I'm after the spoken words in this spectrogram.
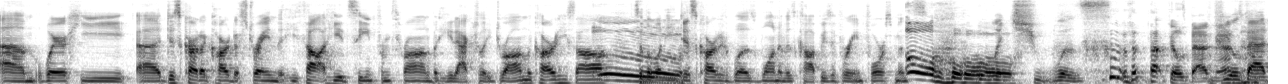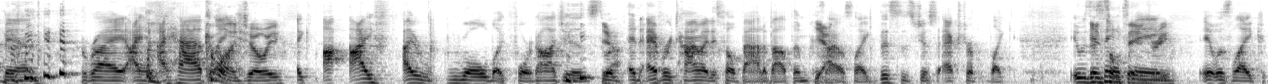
Um, where he uh, discarded a card to strain that he thought he had seen from Thrawn, but he'd actually drawn the card he saw. So the one he discarded was one of his copies of Reinforcements, Oh, which was that feels bad, man. feels bad, man. right? I I had Come like, on, Joey. like I, I I rolled like four dodges, Yeah. and every time I just felt bad about them because Yeah. I was like, this is just extra. Like, it was the Insult to same thing. injury. It was like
